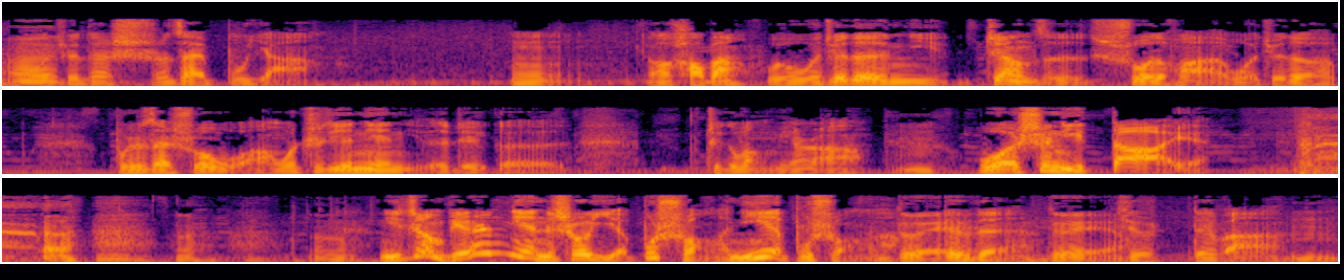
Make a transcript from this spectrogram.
我觉得实在不雅。嗯，哦，好吧，我我觉得你这样子说的话，我觉得不是在说我啊，我直接念你的这个这个网名啊。嗯，我是你大爷。嗯，你这样别人念的时候也不爽啊，你也不爽啊，对对不对？对呀，就对吧？嗯。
